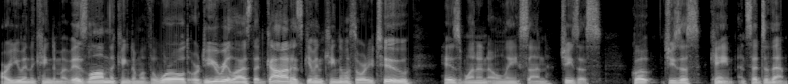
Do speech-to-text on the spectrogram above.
Are you in the kingdom of Islam, the kingdom of the world, or do you realize that God has given kingdom authority to his one and only Son, Jesus? Quote, Jesus came and said to them,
